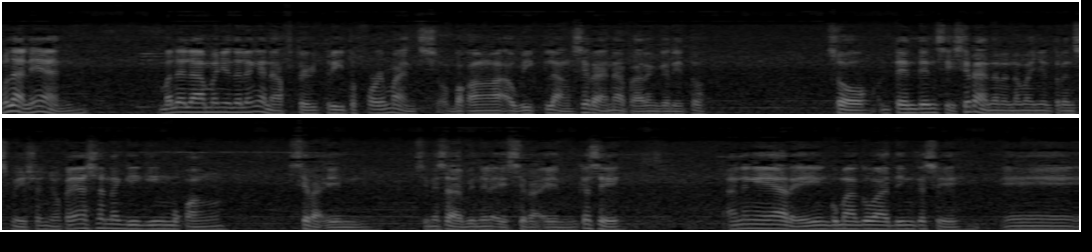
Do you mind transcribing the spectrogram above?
wala na yan. Malalaman nyo na lang yan after 3 to 4 months o baka nga a week lang, sira na, parang ganito. So, ang tendency, sira na, na naman yung transmission nyo. Kaya siya nagiging mukhang sirain. Sinasabi nila ay sirain. Kasi, ang nangyayari, yung gumagawa din kasi, eh,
